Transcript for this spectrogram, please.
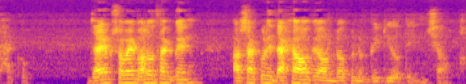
থাকুক। যাই হোক, সবাই ভালো থাকবেন। আশা করি দেখা হবে অন্য কোনো ভিডিওতে, ইনশাআল্লাহ।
